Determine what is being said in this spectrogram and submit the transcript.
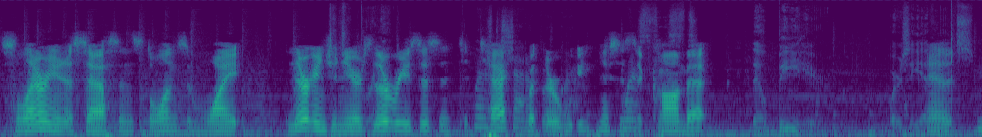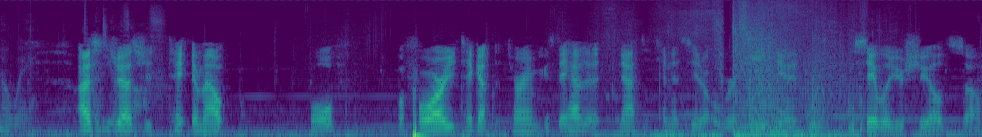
Salarian assassins, the ones in white. And they're engineers. They're resistant to Where's tech, Shadow but their Broker? weakness is Where's to combat. They'll be here. Where's the And? No way. I suggest you take them out both before you take out the turret because they have a nasty tendency to overheat and disable your shields. So.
